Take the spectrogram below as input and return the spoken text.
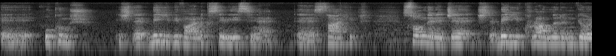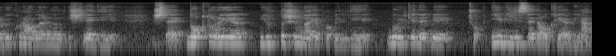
E, okumuş, işte belli bir varlık seviyesine e, sahip, son derece işte belli kuralların, görgü kurallarının işlediği, işte doktorayı yurt dışında yapabildiği, bu ülkede bir çok iyi bir lisede okuyabilen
